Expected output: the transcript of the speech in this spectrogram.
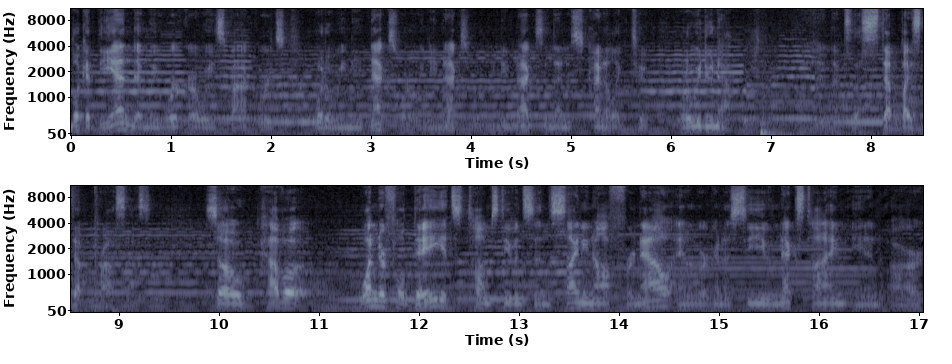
look at the end and we work our ways backwards. What do we need next? What do we need next? What do we need next? And then it's kind of like to what do we do now? And that's a step by step process. So have a wonderful day. It's Tom Stephenson signing off for now, and we're going to see you next time in our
